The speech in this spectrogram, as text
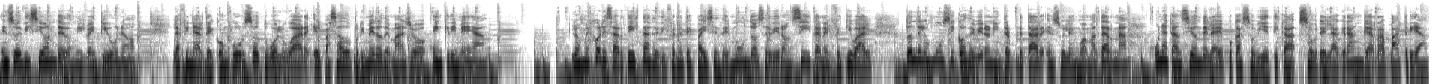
en su edición de 2021. La final del concurso tuvo lugar el pasado primero de mayo en Crimea. Los mejores artistas de diferentes países del mundo se dieron cita en el festival, donde los músicos debieron interpretar en su lengua materna una canción de la época soviética sobre la Gran Guerra Patria.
